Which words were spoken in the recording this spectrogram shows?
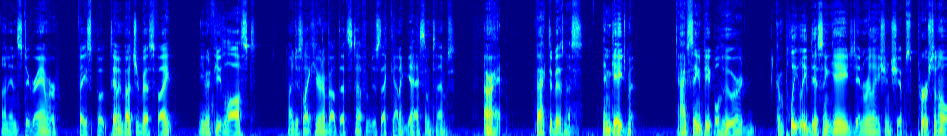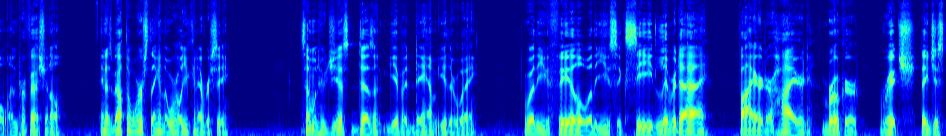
on Instagram or Facebook. Tell me about your best fight, even if you lost. I just like hearing about that stuff. I'm just that kind of guy sometimes. All right. Back to business engagement. I've seen people who are completely disengaged in relationships, personal and professional, and it's about the worst thing in the world you can ever see. Someone who just doesn't give a damn either way. Whether you fail, whether you succeed, live or die, fired or hired, broke or rich, they just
